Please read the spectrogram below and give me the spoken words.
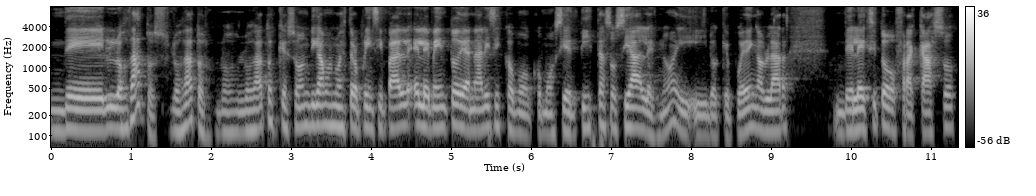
de los datos, los datos, los, datos que son, digamos, nuestro principal elemento de análisis como, como cientistas sociales, ¿no? Y, lo que pueden hablar del éxito o fracaso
